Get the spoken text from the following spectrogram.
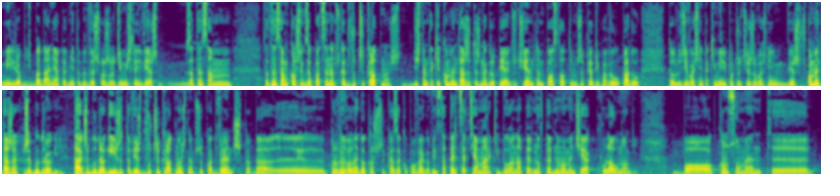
mieli robić badania, pewnie to by wyszło, że ludzie myśleli, wiesz, za ten sam, za ten sam koszyk zapłacę na przykład dwutrzykrotność. Gdzieś tam takie komentarze też na grupie, jak wrzuciłem ten post o tym, że Piotr i Paweł upadł, to ludzie właśnie takie mieli poczucie, że właśnie, wiesz, w komentarzach... Że był drogi. Tak, że był drogi i że to, wiesz, dwutrzykrotność na przykład wręcz, prawda, yy, porównywalnego koszyka zakupowego. Więc ta percepcja marki była na pewno w pewnym momencie jak kula u nogi, bo konsument... Yy,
